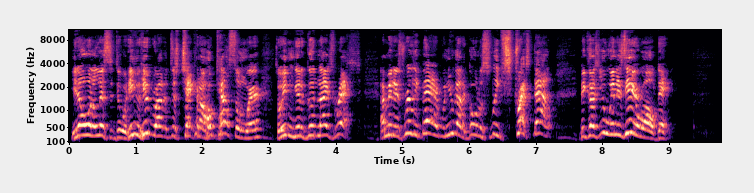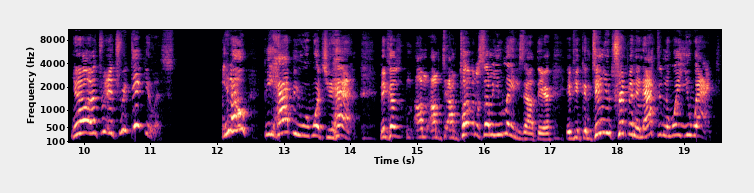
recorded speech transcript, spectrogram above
He don't want to listen to it. He, would rather just check in a hotel somewhere so he can get a good night's rest. I mean, it's really bad when you got to go to sleep stressed out because you in his ear all day. You know, it's, it's ridiculous. You know, be happy with what you have. Because I'm, I'm, I'm talking to some of you ladies out there. If you continue tripping and acting the way you act,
